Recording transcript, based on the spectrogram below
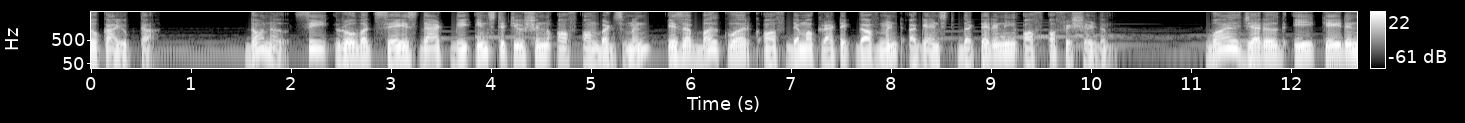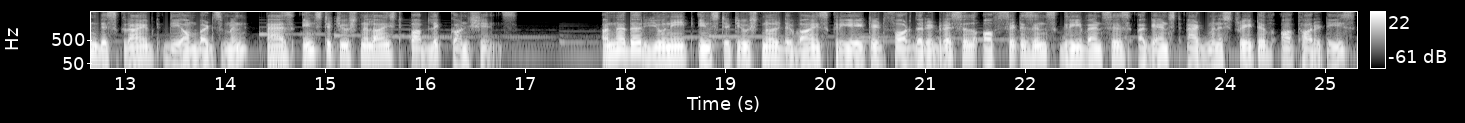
Lokayukta. Donald C. Rowat says that the institution of ombudsman is a bulwark of democratic government against the tyranny of officialdom. While Gerald E. Caiden described the ombudsman as institutionalized public conscience. Another unique institutional device created for the redressal of citizens' grievances against administrative authorities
